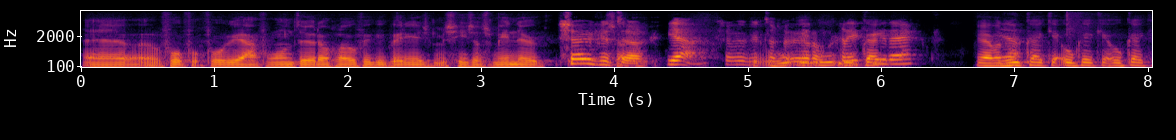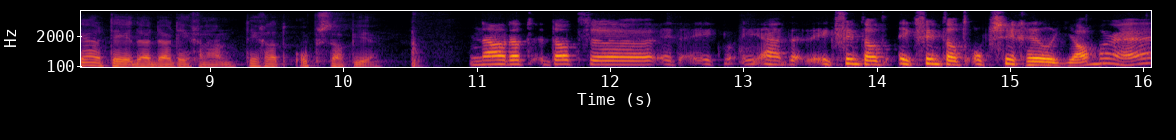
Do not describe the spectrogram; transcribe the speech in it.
uh, voor, voor, voor, ja, voor 100 euro geloof ik. Ik weet niet, misschien zelfs minder. 70, ja, 70 hoe, euro direct. Ja, want ja. Hoe, kijk je, hoe, kijk je, hoe kijk jij daar, daar, daar tegenaan? Tegen dat opstapje? Nou, dat, dat, uh, ik, ja, ik, vind dat, ik vind dat op zich heel jammer. Hè?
